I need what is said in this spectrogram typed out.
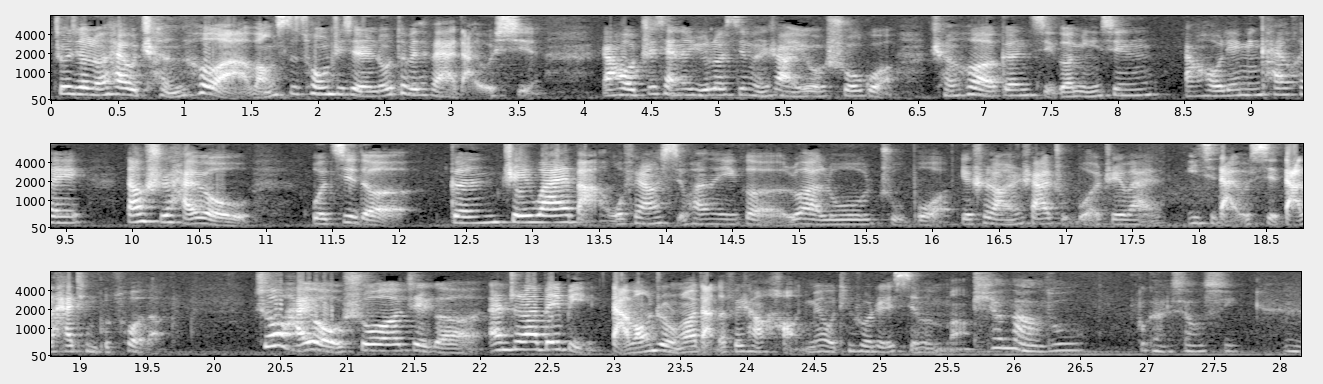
周杰伦还有陈赫啊、王思聪这些人都特别特别爱打游戏。然后之前的娱乐新闻上也有说过，陈赫跟几个明星然后联名开黑，当时还有我记得跟 JY 吧，我非常喜欢的一个撸啊撸主播，也是狼人杀主播 JY 一起打游戏，打的还挺不错的。之后还有说这个 Angelababy 打王者荣耀打得非常好，你们有听说这个新闻吗？天哪，撸不敢相信。嗯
